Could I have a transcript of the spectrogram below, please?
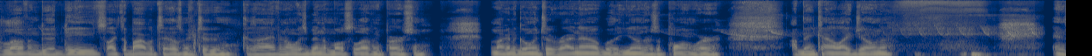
to love and good deeds like the Bible tells me to, because I haven't always been the most loving person. I'm not going to go into it right now, but you know, there's a point where I've been kind of like Jonah. And,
